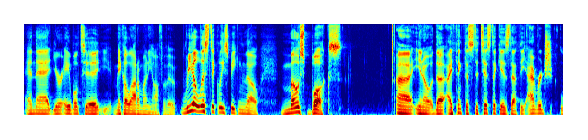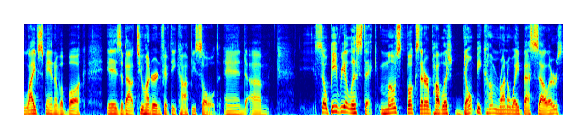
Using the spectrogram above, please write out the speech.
and that you're able to make a lot of money off of it. Realistically speaking, though, most books uh, you know, the I think the statistic is that the average lifespan of a book is about 250 copies sold, and um, so be realistic. Most books that are published don't become runaway bestsellers.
